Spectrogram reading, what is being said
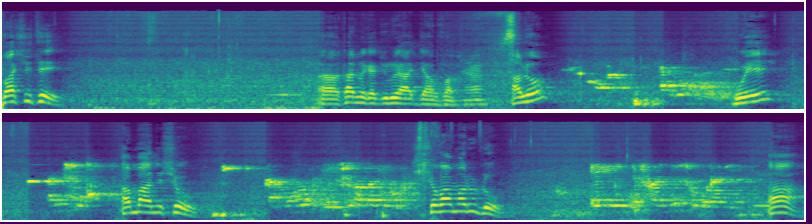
baasi tɛ yen aa k'a nɛgɛjuru y'a janfa alo oui an b'a ni so seko amadu don aa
